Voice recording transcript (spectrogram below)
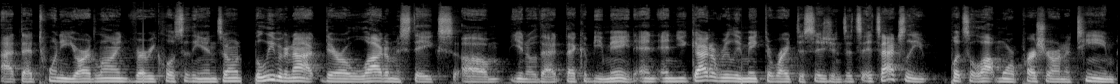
at that 20 yard line, very close to the end zone. Believe it or not, there are a lot of mistakes, um, you know, that, that could be made. And, and you got to really make the right decisions. It's, it's actually puts a lot more pressure on a team,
